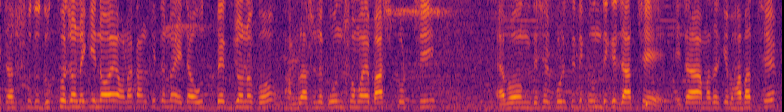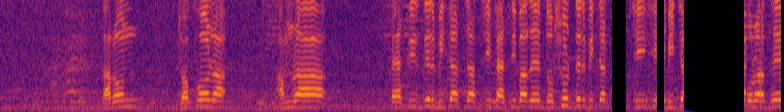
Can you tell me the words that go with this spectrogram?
এটা শুধু দুঃখজনকই নয়, অনাকাঙ্ক্ষিত নয়, এটা উদ্বেগজনকও। আমরা আসলে কোন সময়ে বাস করছি এবং দেশের পরিস্থিতি কোন দিকে যাচ্ছে, এটা আমাদেরকে ভাবাচ্ছে। কারণ যখন আমরা ফ্যাসিস্টদের বিচার চাচ্ছি, ফ্যাসিবাদের দোসরদের বিচার চাচ্ছি, সেই বিচার অপরাধে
